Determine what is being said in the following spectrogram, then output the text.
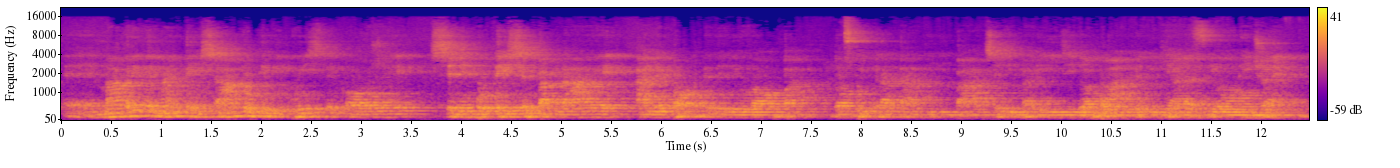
eh, ma avrebbe mai pensato che di queste cose se ne potesse parlare alle porte dell'Europa dopo i trattati di pace di Parigi, dopo altre dichiarazioni, cioè...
